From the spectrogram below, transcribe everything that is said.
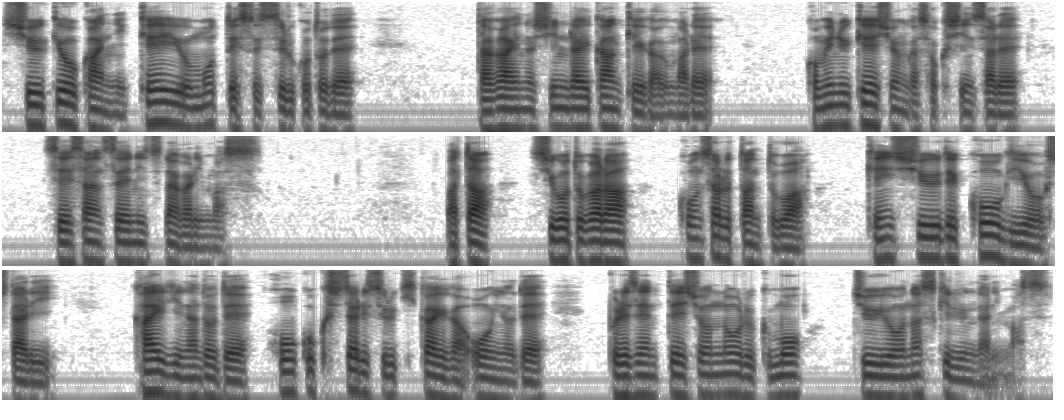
宗教観に敬意を持って接することで、互いの信頼関係が生まれ、コミュニケーションが促進され、生産性につながります。また、仕事柄、コンサルタントは研修で講義をしたり、会議などで報告したりする機会が多いので、プレゼンテーション能力も重要なスキルになります。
